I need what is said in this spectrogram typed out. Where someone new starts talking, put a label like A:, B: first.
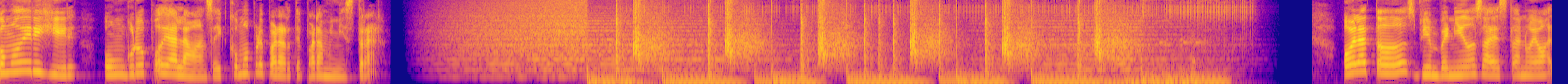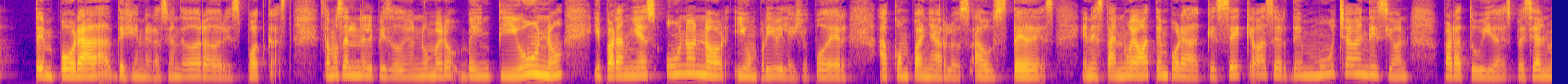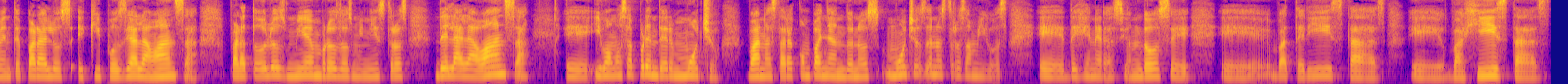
A: cómo dirigir un grupo de alabanza y cómo prepararte para ministrar. Hola a todos, bienvenidos a esta nueva temporada de Generación de Adoradores Podcast. Estamos en el episodio número 21 y para mí es un honor y un privilegio poder acompañarlos a ustedes en esta nueva temporada que sé que va a ser de mucha bendición para tu vida, especialmente para los equipos de alabanza, para todos los miembros, los ministros de la alabanza eh, y vamos a aprender mucho. Van a estar acompañándonos muchos de nuestros amigos eh, de Generación 12, eh, bateristas, bajistas,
